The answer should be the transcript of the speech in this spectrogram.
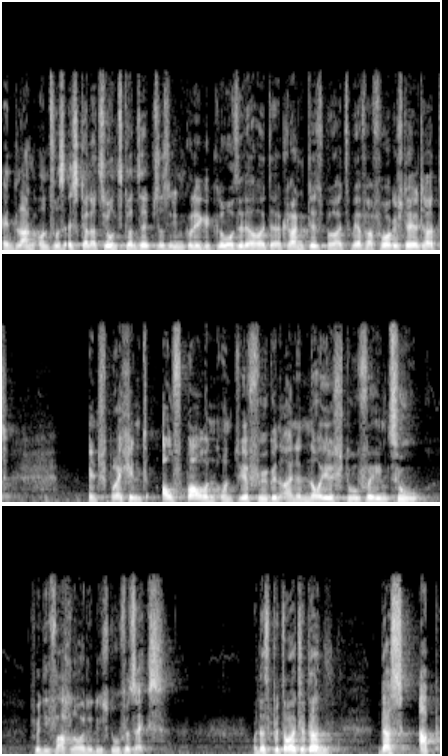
entlang unseres Eskalationskonzepts, das Ihnen Kollege Klose, der heute erkrankt ist, bereits mehrfach vorgestellt hat, entsprechend aufbauen, und wir fügen eine neue Stufe hinzu für die Fachleute, die Stufe 6. Das bedeutet dann, dass ab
